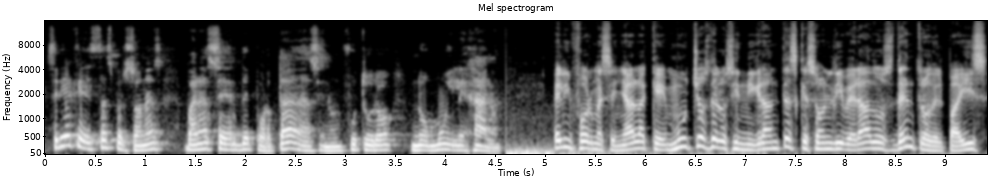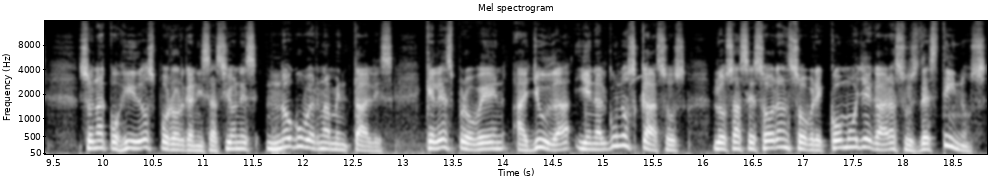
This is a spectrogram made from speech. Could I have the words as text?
sería que estas personas van a ser deportadas en un futuro no muy lejano. El informe señala que muchos de los inmigrantes que son liberados dentro del país son acogidos por organizaciones no gubernamentales que les proveen ayuda y en algunos casos los asesoran sobre cómo llegar a sus destinos.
